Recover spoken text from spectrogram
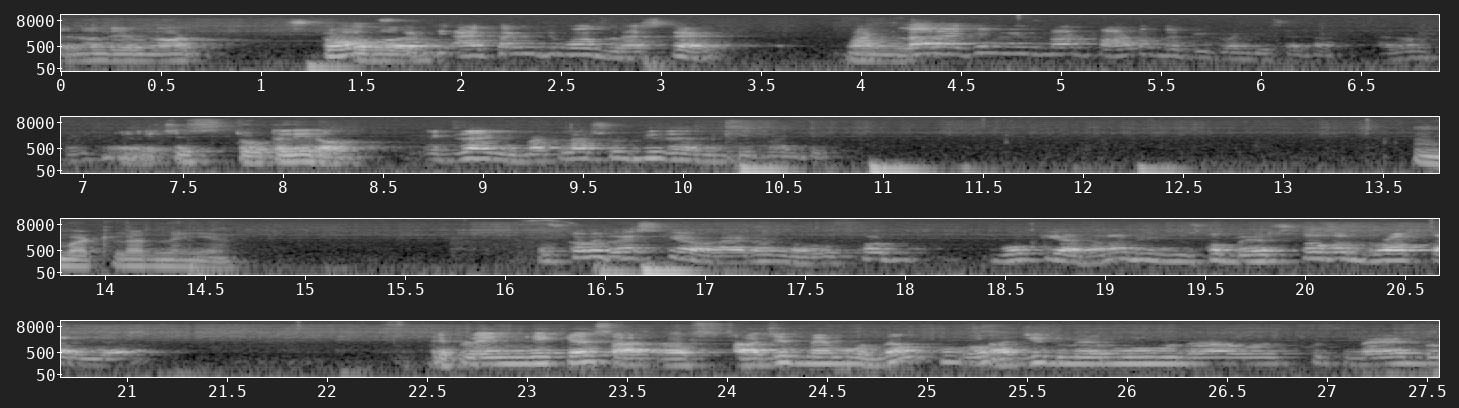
you know they have not Stokes, I think he was rested. Butler, I think, is not part of the T20 setup. I don't think so. which is totally wrong Exactly. Butler should be there in T20. Buttler नहीं है उसको भी रेस्ट किया होगा आई डोंट नो उसको वो किया था ना अभी उसको बेयरस्टो को ड्रॉप कर दिया they playing ये क्या सा, uh, साजिद महमूद ना वो साजिद महमूद हाँ, वो कुछ नए दो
